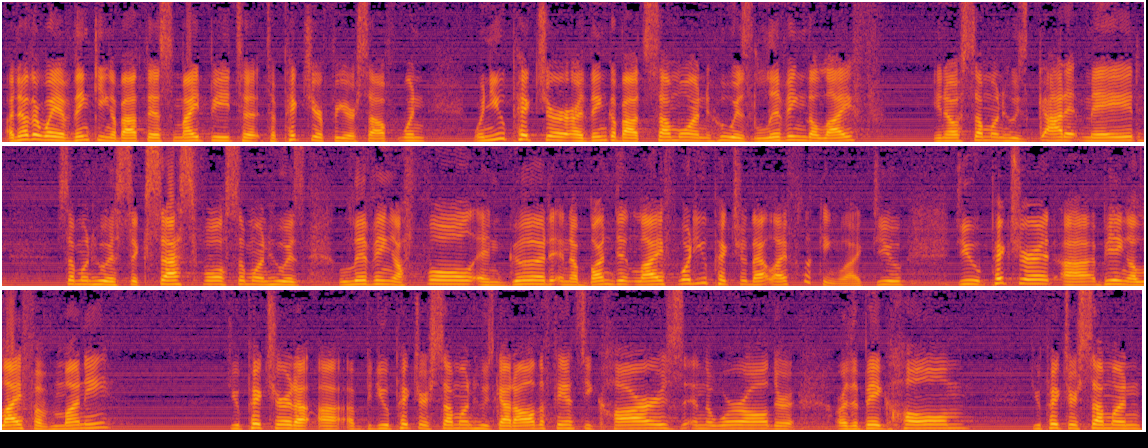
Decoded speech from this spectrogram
Another way of thinking about this might be to, to picture for yourself when when you picture or think about someone who is living the life, you know, someone who's got it made, someone who is successful, someone who is living a full and good and abundant life, what do you picture that life looking like? Do you, do you picture it uh, being a life of money? Do you picture it? A, a, do you picture someone who's got all the fancy cars in the world, or, or the big home? Do you picture someone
